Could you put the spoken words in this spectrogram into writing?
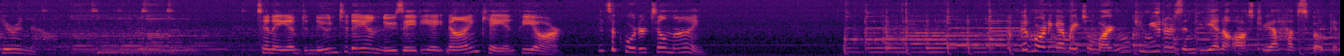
here and now. 10 a.m. to noon today on News 88.9 KNPR. It's a quarter till 9. Good morning, I'm Rachel Martin. Commuters in Vienna, Austria have spoken.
